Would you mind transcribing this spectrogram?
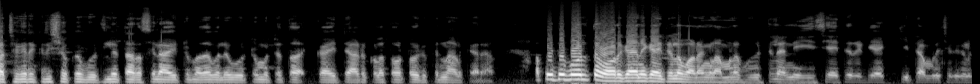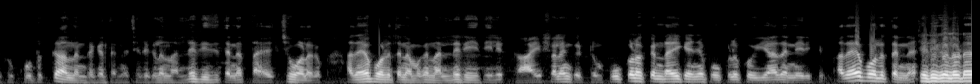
പച്ചക്കറി കൃഷിയൊക്കെ വീട്ടിൽ ടെറസിലായിട്ടും അതേപോലെ വീട്ടുമുറ്റത്തൊക്കെ ആയിട്ട് അടുക്കളത്തോട്ടം ഒരുക്കുന്ന ആൾക്കാരാണ്. അപ്പൊ ഇതുപോലത്തെ ഓർഗാനിക് ആയിട്ടുള്ള വളങ്ങൾ നമ്മളെ വീട്ടിൽ തന്നെ ഈസി ആയിട്ട് റെഡിയാക്കിയിട്ട് നമ്മൾ ചെടികൾക്ക് കൊടുക്കുകയെന്നുണ്ടെങ്കിൽ തന്നെ ചെടികൾ നല്ല രീതിയിൽ തന്നെ തയച്ചു വളരും. അതേപോലെ തന്നെ നമുക്ക് നല്ല രീതിയിൽ കായ്ഫലം കിട്ടും. പൂക്കളൊക്കെ ഉണ്ടായി കഴിഞ്ഞാൽ പൂക്കൾ കൊയ്യാതെ തന്നെ ഇരിക്കും. അതേപോലെ തന്നെ ചെടികളുടെ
